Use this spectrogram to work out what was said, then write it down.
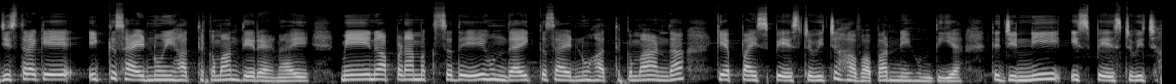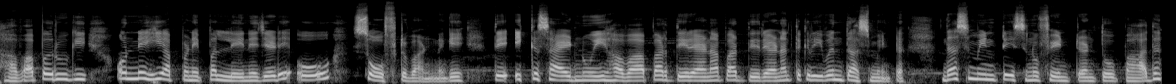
ਜਿਸ ਤਰ੍ਹਾਂ ਕਿ ਇੱਕ ਸਾਈਡ ਨੂੰ ਹੀ ਹੱਥ ਘਮਾਉਂਦੇ ਰਹਿਣਾ ਏ। ਮੇਨ ਆਪਣਾ ਮਕਸਦ ਇਹ ਹੁੰਦਾ ਇੱਕ ਸਾਈਡ ਨੂੰ ਹੱਥ ਘਮਾਉਣ ਦਾ ਕਿ ਆਪਾਂ ਇਸ ਪੇਸਟ ਵਿੱਚ ਹਵਾ ਭਰਨੀ ਹੁੰਦੀ ਹੈ। ਅਤੇ ਜਿੰਨੀ ਇਸ ਪੇਸਟ ਵਿੱਚ ਹਵਾ ਭਰੂਗੀ ਉਨੇ ਹੀ ਆਪਣੇ ਭੱਲੇ ਨੇ ਜਿਹੜੇ ਉਹ ਸੌਫਟ ਬਣਨਗੇ। ਅਤੇ ਇੱਕ ਸਾਈਡ ਨੂੰ ਹੀ ਹਵਾ ਭਰਦੇ ਰਹਿਣਾ ਭਰਦੇ ਰਹਿਣਾ ਤਕਰੀਬਨ ਦਸ ਮਿੰਟ। ਦਸ ਮਿੰਟ ਇਸ ਨੂੰ ਫੇਂਟਣ ਤੋਂ ਬਾਅਦ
